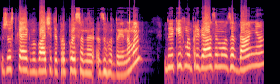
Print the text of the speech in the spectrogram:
Жорстке, як ви бачите, прописане з годинами, до яких ми прив'язуємо завдання.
